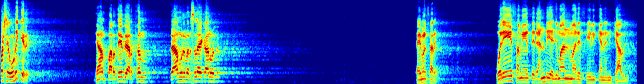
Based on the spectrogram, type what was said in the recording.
പക്ഷെ ഒടിക്കരുത്. ഞാൻ പറഞ്ഞതിന്റെ അർത്ഥം രാമുന് മനസ്സിലായി കാണുമല്ലോ. കൈമൾ സാറേ ഒരേ സമയത്ത് രണ്ട് യജമാനന്മാരെ സേവിക്കാൻ എനിക്കാവില്ല.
